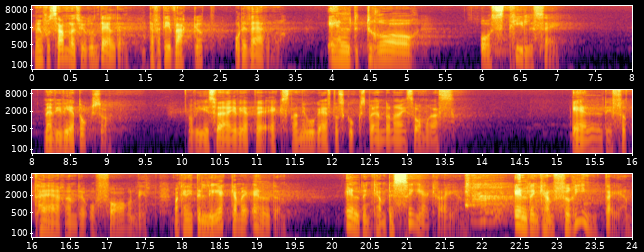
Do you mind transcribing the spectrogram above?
Människor samlas ju runt elden därför att det är vackert, och det värmer. Eld drar oss till sig. Men vi vet också, och vi i Sverige vet det extra noga efter skogsbränderna i somras. Eld är förtärande och farligt. Man kan inte leka med elden. Elden kan besegra en. Elden kan förinta en.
